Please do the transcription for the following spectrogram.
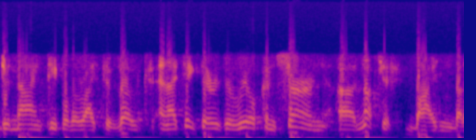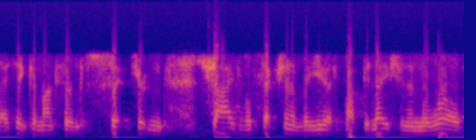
denying people the right to vote. And I think there is a real concern, uh, not just Biden, but I think amongst a certain sizable section of the U.S. population in the world,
